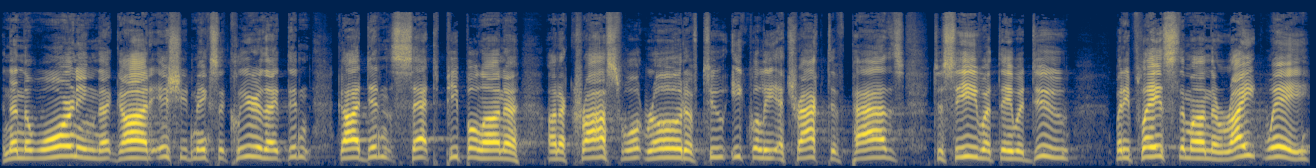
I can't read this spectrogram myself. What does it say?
And then the warning that God issued makes it clear that didn't, God didn't set people on a, on a crossroad of two equally attractive paths to see what they would do, but He placed them on the right way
